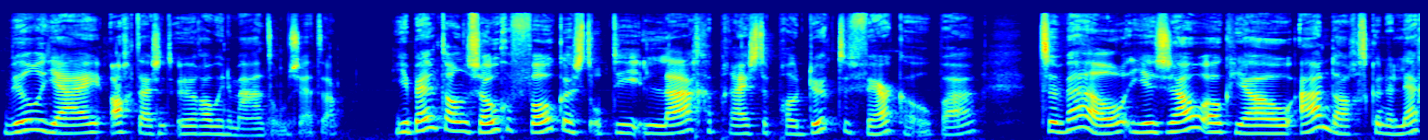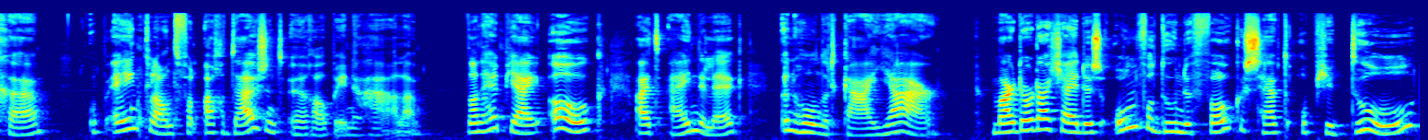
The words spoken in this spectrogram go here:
wil jij 8000 euro in de maand omzetten. Je bent dan zo gefocust op die laaggeprijsde producten verkopen Terwijl je zou ook jouw aandacht kunnen leggen op één klant van 8000 euro binnenhalen. Dan heb jij ook uiteindelijk een 100k jaar. Maar doordat jij dus onvoldoende focus hebt op je doel,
